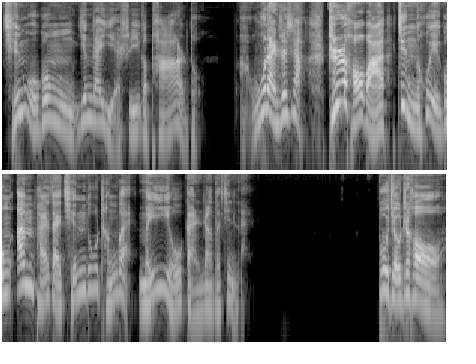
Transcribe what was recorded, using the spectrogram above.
秦穆公应该也是一个耙耳朵啊，无奈之下，只好把晋惠公安排在秦都城外，没有敢让他进来。不久之后，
